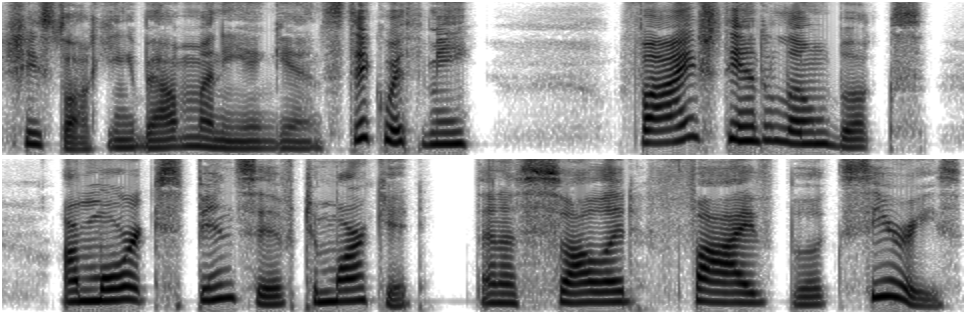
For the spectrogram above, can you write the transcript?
she's talking about money again. Stick with me. Five standalone books are more expensive to market than a solid five book series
